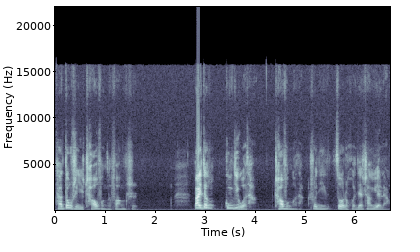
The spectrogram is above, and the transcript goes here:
他都是以嘲讽的方式。拜登攻击过他，嘲讽过他，说你坐着火箭上月亮，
